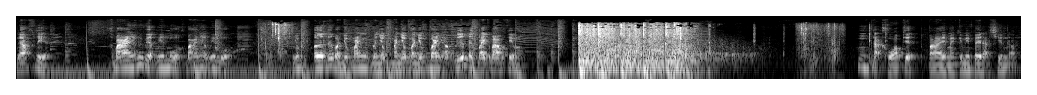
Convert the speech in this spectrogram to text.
Nè, cái gì? À? Ba nhóm việc miên mùa, ba nhóm miên mùa. Nhóm ớt nữa bà nhóm banh, bà nhóm bà nhóm bà nhóm banh ập lướt được bay ba kia mà. ដាក់គ្រាប់ទៀតបាយមិនគេមានពេលដាក់ឈាមដល់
